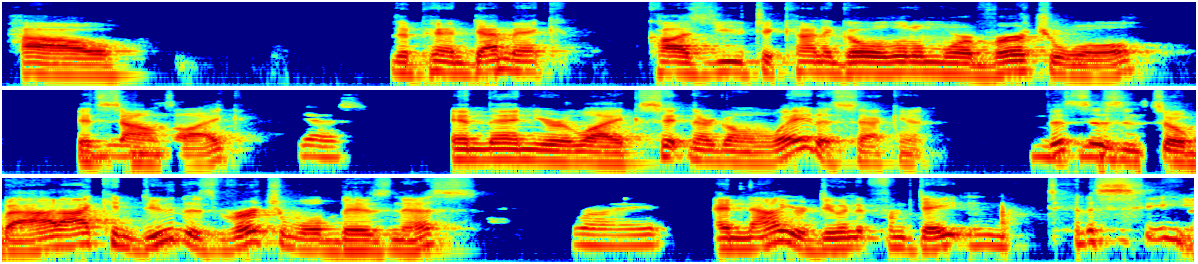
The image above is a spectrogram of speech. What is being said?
how the pandemic caused you to kind of go a little more virtual it mm-hmm. sounds like. Yes. And then you're like sitting there going wait a second. This mm-hmm. isn't so bad. I can do this virtual business. Right. And now you're doing it from dayton tennessee.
